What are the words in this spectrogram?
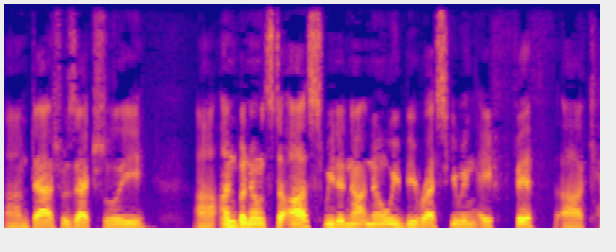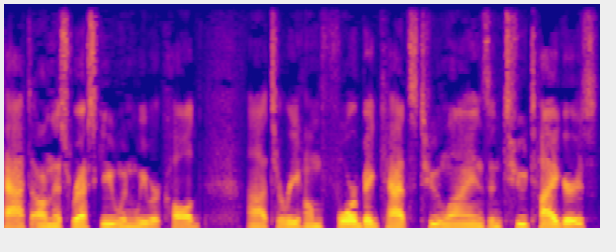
Um, Dash was actually, uh, unbeknownst to us, we did not know we'd be rescuing a fifth uh, cat on this rescue when we were called uh, to rehome four big cats, two lions, and two tigers.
